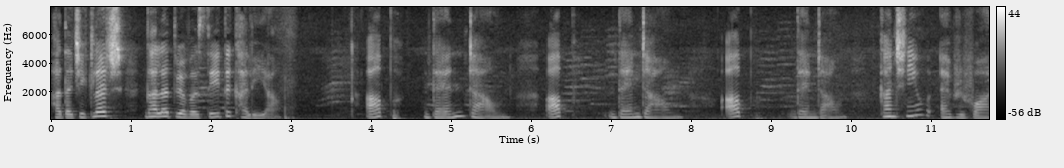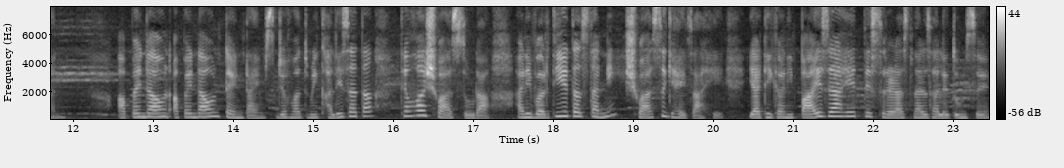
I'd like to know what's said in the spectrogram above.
हाताची क्लच घालत व्यवस्थित खाली या. Up then down, up, then down, up, then down. Continue everyone. Up and down up and down ten times जेव्हा तुम्ही खाली जाता तेव्हा श्वास सोडा. आणि वरती येत असताना श्वास घ्यायचा आहे. या ठिकाणी पाय जे आहेत ते सरळ असणार झाले तुमचे.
